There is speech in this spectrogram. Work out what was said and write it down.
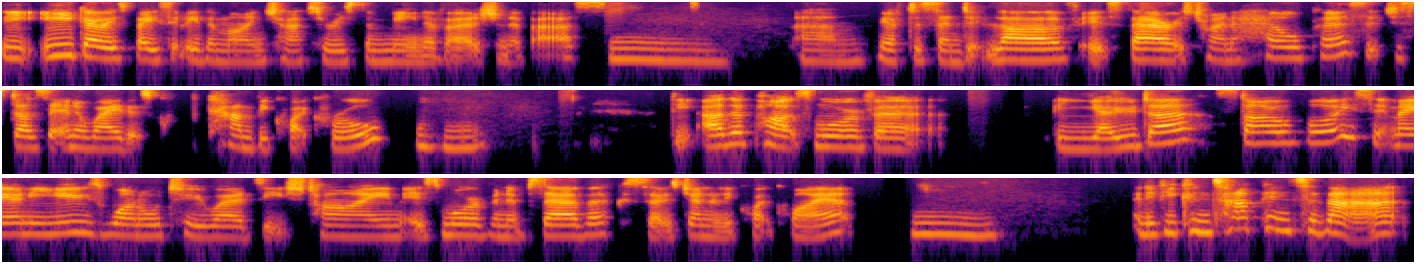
The ego is basically the mind chatter, is the meaner version of us. Mm. Um, we have to send it love. It's there. It's trying to help us. It just does it in a way that's can be quite cruel. Mm-hmm. The other part's more of a, a Yoda style voice. It may only use one or two words each time. It's more of an observer, so it's generally quite quiet. Mm. And if you can tap into that,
